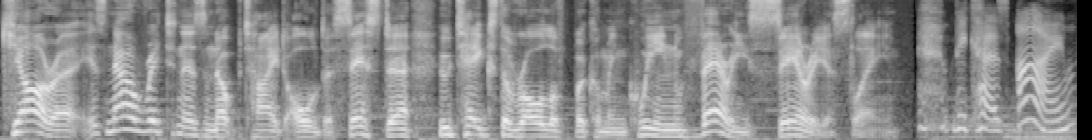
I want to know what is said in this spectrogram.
Kiara is now written as an uptight older sister who takes the role of becoming queen very seriously. because I'm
